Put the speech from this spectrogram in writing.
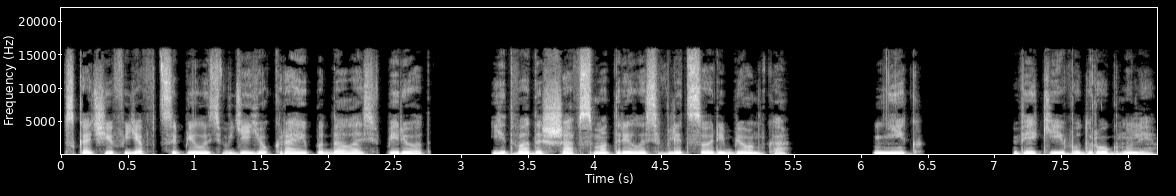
Вскочив, я вцепилась в ее край и подалась вперед. Едва дыша, всмотрелась в лицо ребенка. «Ник!» Веки его дрогнули,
